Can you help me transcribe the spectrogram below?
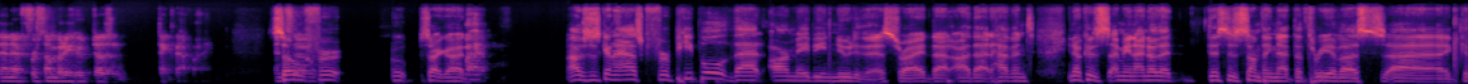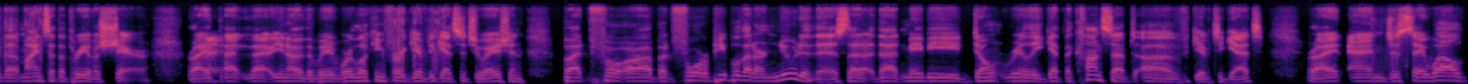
than if for somebody who doesn't think that way. And So, for, oh, sorry, go ahead. Go ahead. I was just going to ask for people that are maybe new to this, right? That are that haven't, you know, because I mean, I know that this is something that the three of us, uh, the mindset the three of us share, right? Right. That that you know that we we're looking for a give to get situation, but for uh, but for people that are new to this, that that maybe don't really get the concept of give to get, right? And just say, well,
